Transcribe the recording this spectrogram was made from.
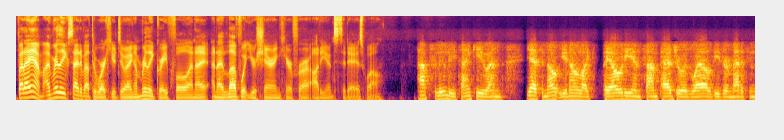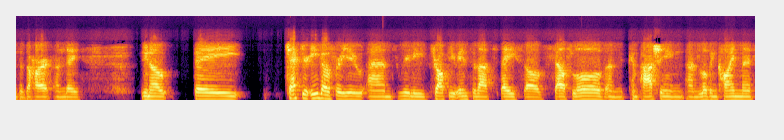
but i am. I'm really excited about the work you're doing. I'm really grateful and i and i love what you're sharing here for our audience today as well. Absolutely. Thank you. And yeah, to note, you know, like peyote and San Pedro as well. These are medicines of the heart, and they, you know, they check your ego for you and really drop you into that space of self-love and compassion and loving kindness.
